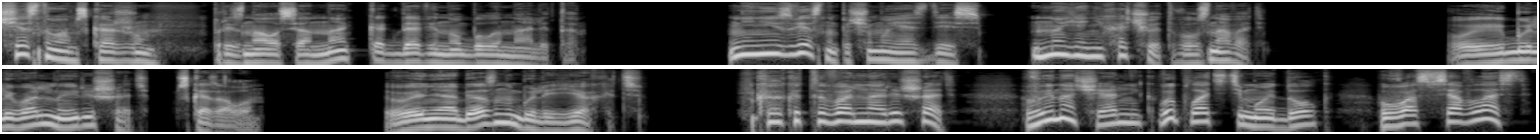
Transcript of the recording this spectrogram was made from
«Честно вам скажу», — призналась она, когда вино было налито. «Мне неизвестно, почему я здесь, но я не хочу этого узнавать». «Вы были вольны решать», — сказал он. «Вы не обязаны были ехать». «Как это вольно решать? Вы начальник, вы платите мой долг, у вас вся власть.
